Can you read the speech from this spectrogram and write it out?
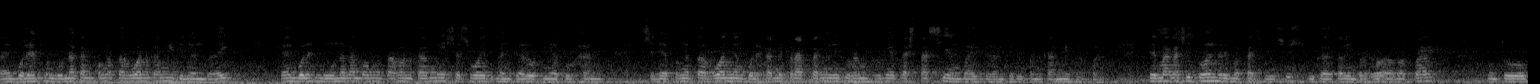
Kami boleh menggunakan pengetahuan kami dengan baik. Kami boleh menggunakan pengetahuan kami sesuai dengan jalurnya Tuhan. Sehingga pengetahuan yang boleh kami terapkan ini Tuhan mempunyai prestasi yang baik dalam kehidupan kami Bapak. Terima kasih Tuhan, terima kasih Yesus. Juga kami berdoa Bapak untuk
